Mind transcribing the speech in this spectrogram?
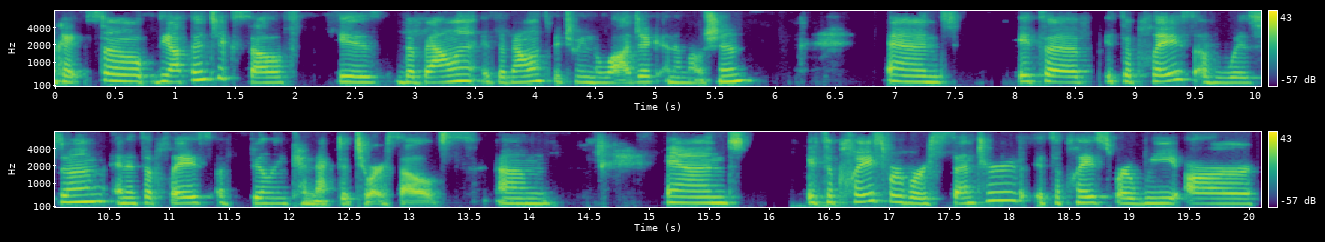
Okay, so the authentic self is the balance is the balance between the logic and emotion. And it's a it's a place of wisdom and it's a place of feeling connected to ourselves. Um, and it's a place where we're centered. It's a place where we are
